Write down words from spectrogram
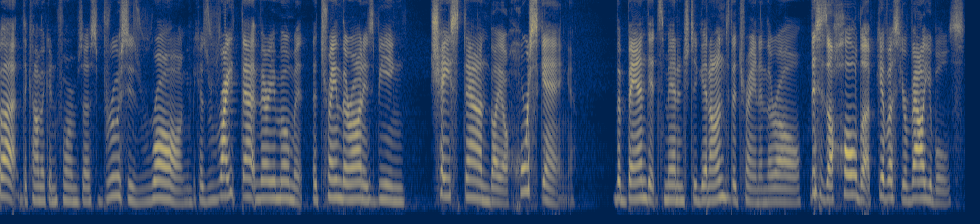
But, the comic informs us, Bruce is wrong, because right that very moment, the train they're on is being chased down by a horse gang. The bandits manage to get onto the train and they're all, This is a holdup, give us your valuables.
